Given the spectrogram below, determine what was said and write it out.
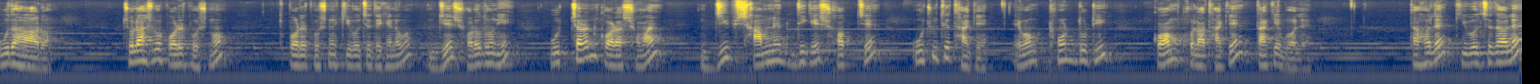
উদাহরণ। চলে আসব পরের প্রশ্ন। পরের প্রশ্ন কি বলছে দেখে নেব। যে স্বরধ্বনি উচ্চারণ করার সময় জীব সামনের দিকে সবচেয়ে উঁচুতে থাকে এবং ঠোঁট দুটি কম খোলা থাকে তাকে বলে। তাহলে কি বলছে তাহলে?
